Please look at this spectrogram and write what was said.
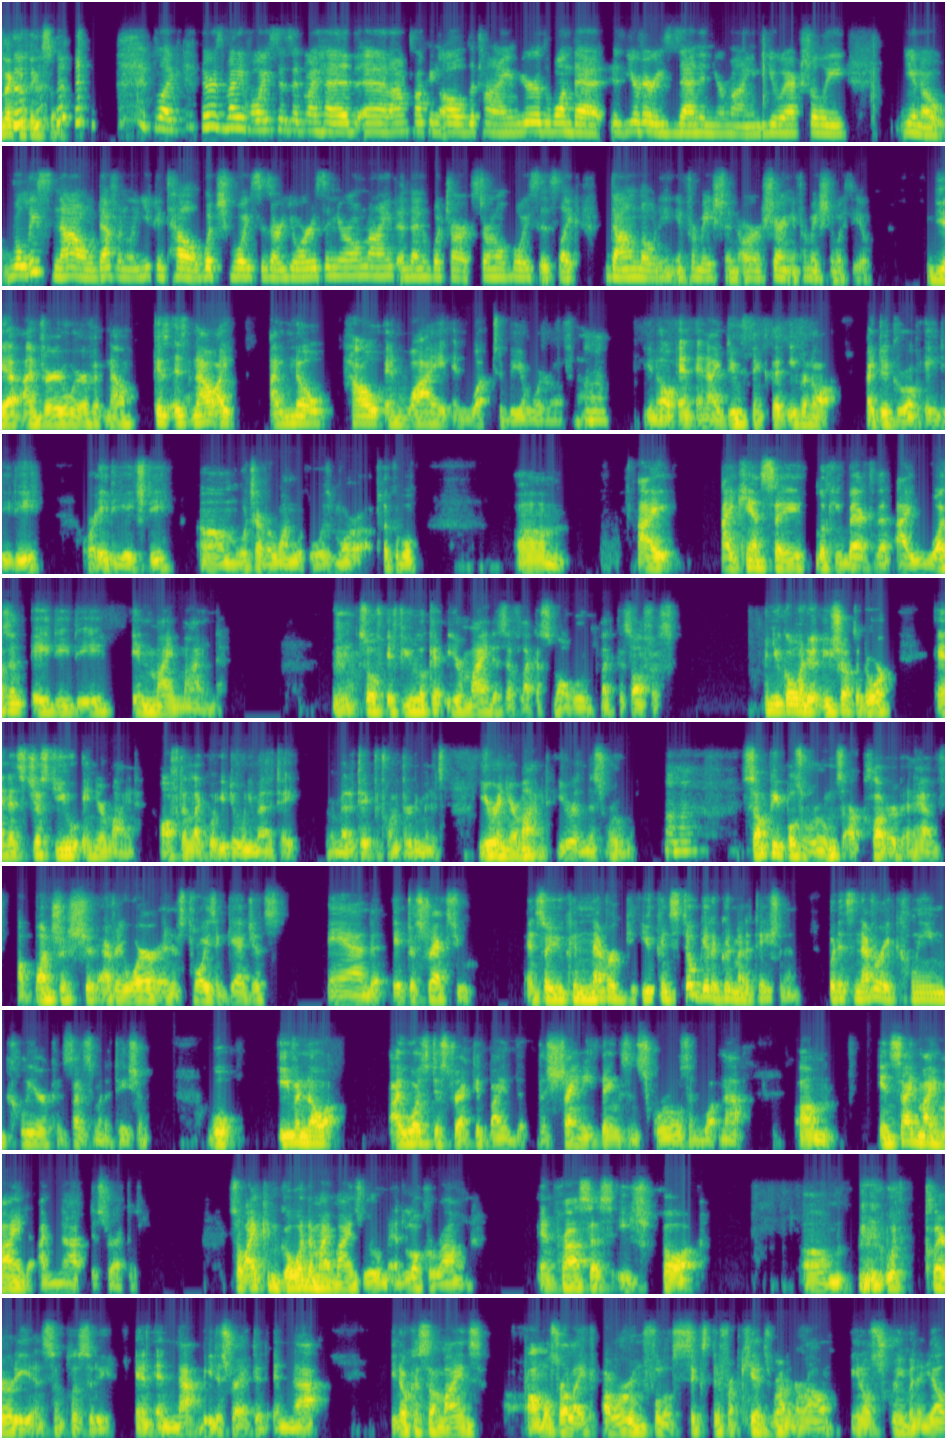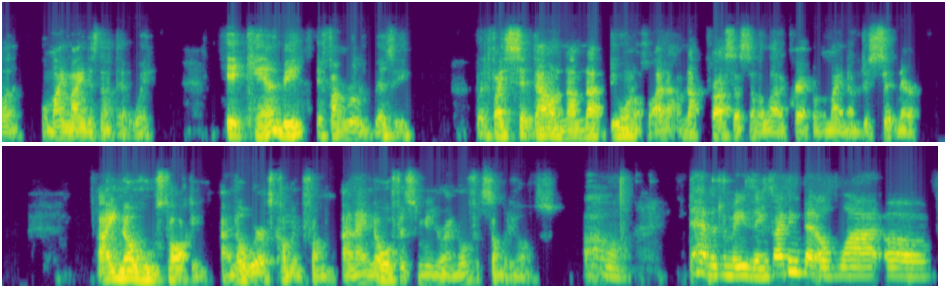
like to think so. like there's many voices in my head and i'm talking all the time you're the one that you're very zen in your mind you actually you know well, at least now definitely you can tell which voices are yours in your own mind and then which are external voices like downloading information or sharing information with you Yeah, I'm very aware of it now because it's now I I know how and why and what to be aware of now. Mhm. You know, and and I do think that even though I did grow up ADD or ADHD, um, whichever one was more applicable, um, I I can say looking back that I wasn't ADD in my mind. so if, if you look at your mind as if like a small room, like this office, and you go into it and you shut the door, and it's just you in your mind often like what you do when you meditate meditate for 20 30 minutes you're in your mind you're in this room. Mhm. some people's rooms are cluttered and have a bunch of shit everywhere and there's toys and gadgets and it distracts you. And so you can never you can still get a good meditation in but it's never a clean clear concise meditation. Well even though i was distracted by the, the shiny things and squirrels and whatnot um inside my mind i'm not distracted so I can go into my mind's room and look around and process each thought um, with clarity and simplicity and, and not be distracted and not, you know, because some minds almost are like a room full of six different kids running around, you know, screaming and yelling. Well, my mind is not that way. It can be if I'm really busy. But if I sit down and I'm not doing a whole, I'm not processing a lot of crap in my mind, I'm just sitting there I know who's talking. I know where it's coming from, and I know if it's me or I know if it's somebody else. oh that is amazing so i think that a lot of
